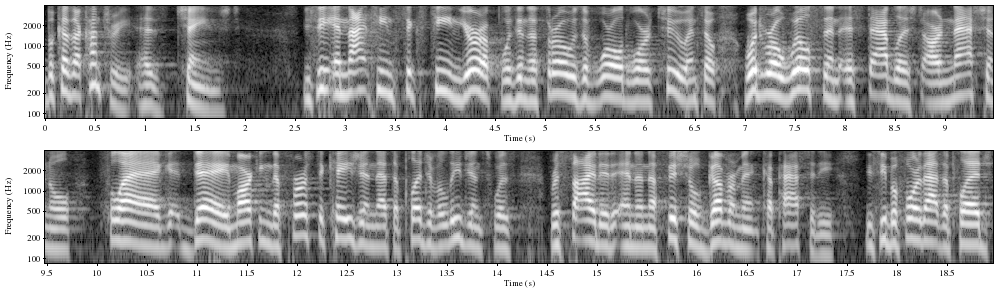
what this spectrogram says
because our country has changed. You see, in 1916, Europe was in the throes of World War II, and so Woodrow Wilson established our national Flag Day, marking the first occasion that the Pledge of Allegiance was recited in an official government capacity. You see, before that, the pledge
